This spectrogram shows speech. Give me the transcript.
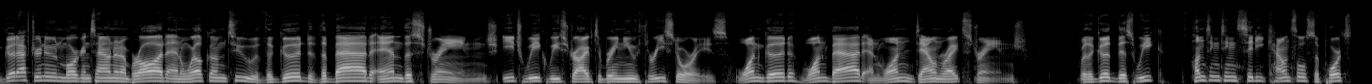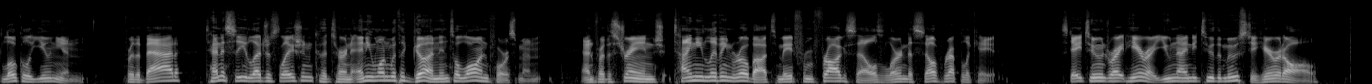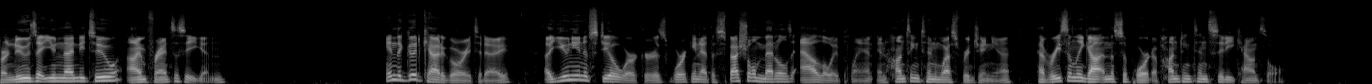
Good afternoon, Morgantown and abroad, and welcome to The Good, the Bad, and the Strange. Each week we strive to bring you three stories one good, one bad, and one downright strange. For the good this week, Huntington City Council supports local union. For the bad, Tennessee legislation could turn anyone with a gun into law enforcement. And for the strange, tiny living robots made from frog cells learn to self replicate. Stay tuned right here at U92 The Moose to hear it all. For news at U92, I'm Francis Egan. In the good category today, a union of steelworkers working at the Special Metals Alloy Plant in Huntington, West Virginia, have recently gotten the support of Huntington City Council.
